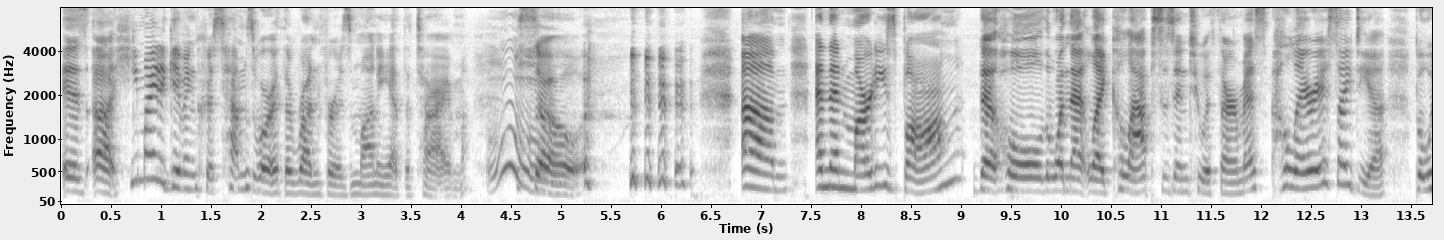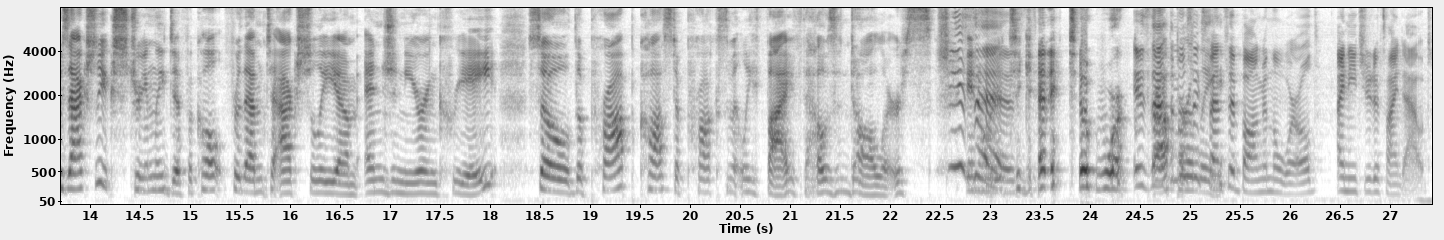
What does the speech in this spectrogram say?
is uh he might have given Chris Hemsworth a run for his money at the time. Ooh. So um and then Marty's bong, the whole the one that like collapses into a thermos, hilarious idea, but was actually extremely difficult for them to actually um engineer and create. So the prop cost approximately $5,000 in order to get it to work. Is that the most expensive bong in the world? I need you to find out.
